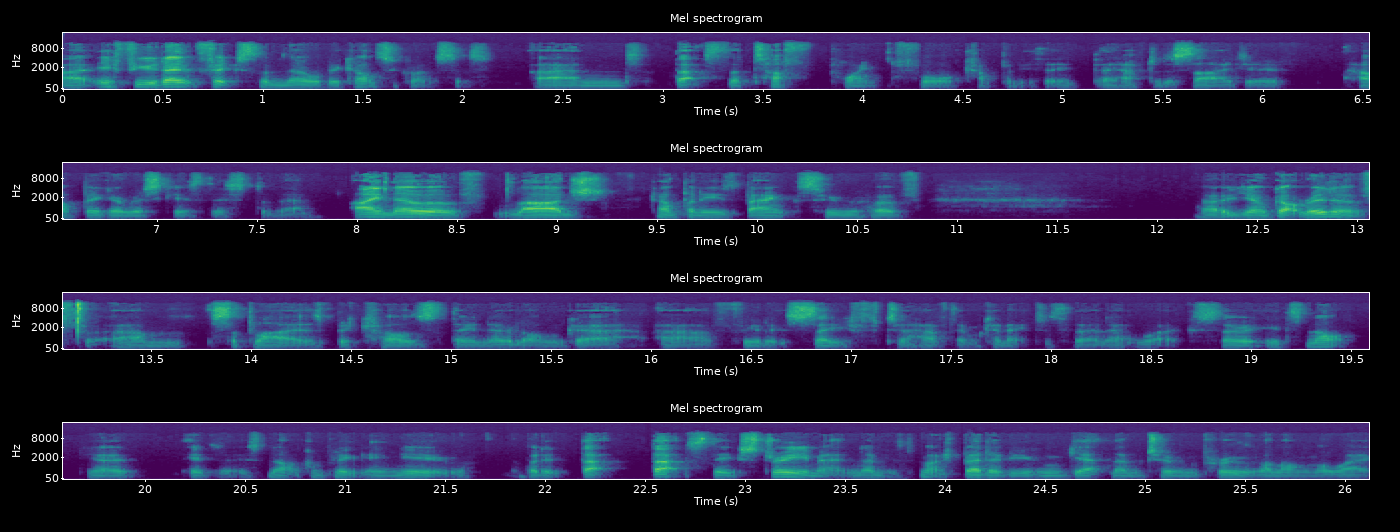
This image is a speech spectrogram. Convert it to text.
Uh, if you don't fix them, there will be consequences. And that's the tough point for companies. They, they have to decide how big a risk is this to them. I know of large companies, banks who have uh, you know, got rid of um, suppliers because they no longer uh, feel it's safe to have them connected to their networks. So it's not, you know, it, it's not completely new, but it, that that's the extreme end. And it's much better if you can get them to improve along the way.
